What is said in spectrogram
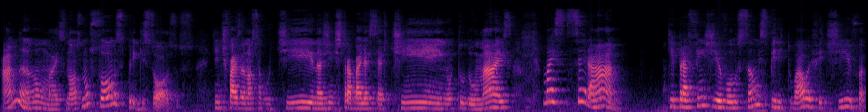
ah, não, mas nós não somos preguiçosos. A gente faz a nossa rotina, a gente trabalha certinho, tudo mais. Mas será que para fins de evolução espiritual efetiva,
